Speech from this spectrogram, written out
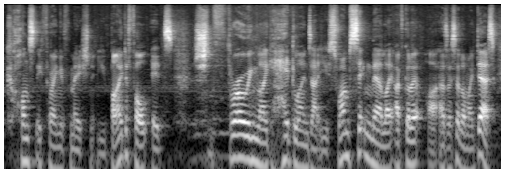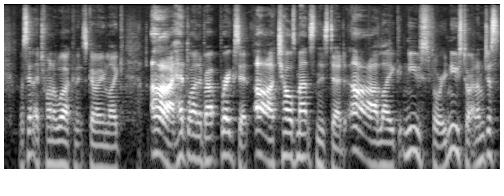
constantly throwing information at you. By default, it's throwing like headlines at you. So I'm sitting there like I've got it, uh, as I said, on my desk. I'm sitting there trying to work, and it's going like, ah, headline about Brexit. Ah, Charles Manson is dead. Ah, like news story, news story. And I'm just,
